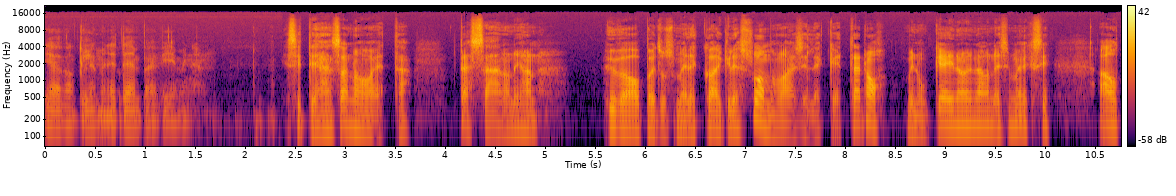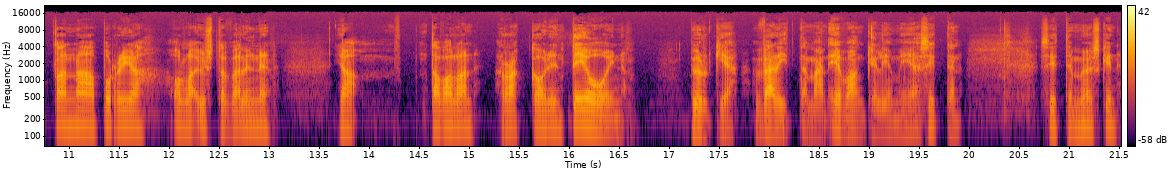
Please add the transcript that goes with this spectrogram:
ja evankeliumin eteenpäin vieminen. Ja sitten hän sanoo, että tässähän on ihan hyvä opetus meille kaikille suomalaisillekin, että no, minun keinoina on esimerkiksi auttaa naapuria, olla ystävällinen ja tavallaan rakkauden teoin pyrkiä välittämään evankeliumia ja sitten, sitten myöskin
